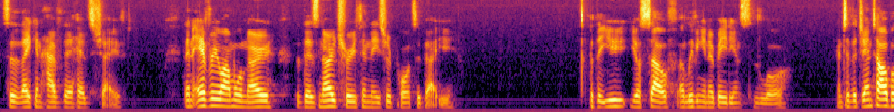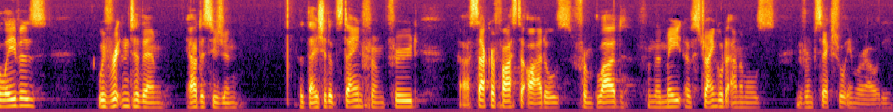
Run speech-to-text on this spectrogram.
so that they can have their heads shaved. Then everyone will know that there's no truth in these reports about you, but that you yourself are living in obedience to the law. And to the Gentile believers, we've written to them our decision that they should abstain from food uh, sacrificed to idols, from blood, from the meat of strangled animals, and from sexual immorality.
